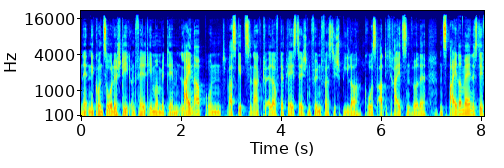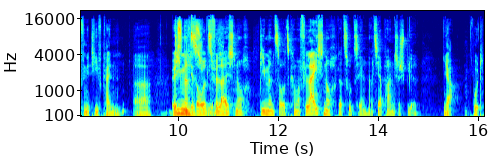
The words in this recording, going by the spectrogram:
eine ne Konsole steht und fällt immer mit dem Line-Up und was gibt es denn aktuell auf der PlayStation 5, was die Spieler großartig reizen würde? Ein Spider-Man ist definitiv kein äh, Demon's Souls Spiel. vielleicht noch. Demon's Souls kann man vielleicht noch dazu zählen als japanisches Spiel. Ja, gut.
